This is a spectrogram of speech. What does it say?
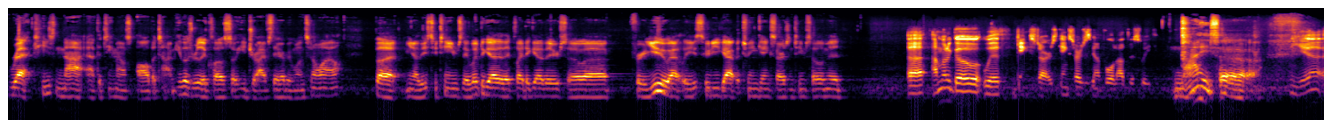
Rex. He's not at the team house all the time. He lives really close, so he drives there every once in a while. But you know, these two teams they live together, they play together. So uh, for you, at least, who do you got between GankStars and Team Solo Mid? Uh, I'm going to go with GankStars. GankStars is going to pull it out this week. Nice. Uh, Yeah.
